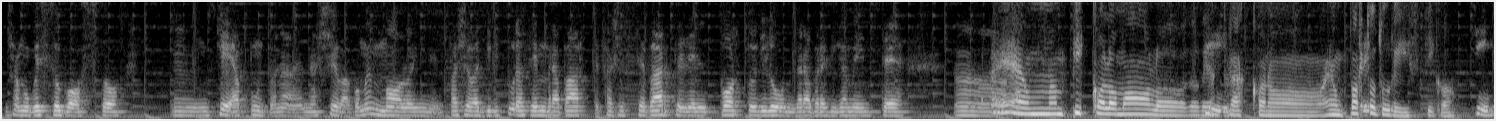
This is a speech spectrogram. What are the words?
diciamo, questo posto mm, che appunto na- nasceva come molo, in- faceva addirittura sembra parte, facesse parte del porto di Londra praticamente. Ah, È un, un piccolo molo dove Sì. attraccano, è un porto turistico. Sì,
